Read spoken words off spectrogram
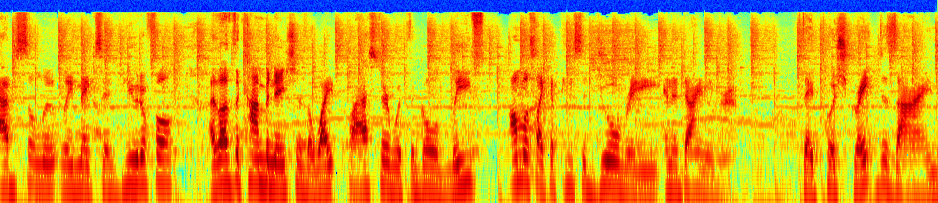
absolutely makes it beautiful. I love the combination of the white plaster with the gold leaf almost like a piece of jewelry in a dining room. They push great design.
